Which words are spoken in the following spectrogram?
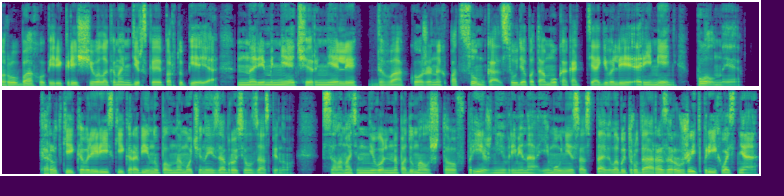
Рубаху перекрещивала командирская портупея. На ремне чернели два кожаных подсумка, судя по тому, как оттягивали ремень, полные. Короткий кавалерийский карабин уполномоченный забросил за спину. Соломатин невольно подумал, что в прежние времена ему не составило бы труда разоружить прихвостня.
